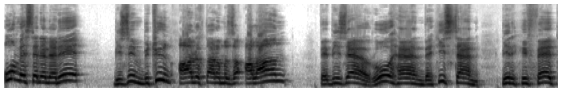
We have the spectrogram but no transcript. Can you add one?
o meseleleri bizim bütün ağırlıklarımızı alan ve bize ruhen ve hissen bir hiffet,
